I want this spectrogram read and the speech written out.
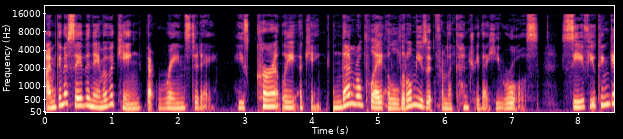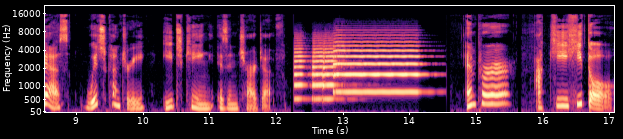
I'm going to say the name of a king that reigns today. He's currently a king. And then we'll play a little music from the country that he rules. See if you can guess which country each king is in charge of. Emperor Akihito.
